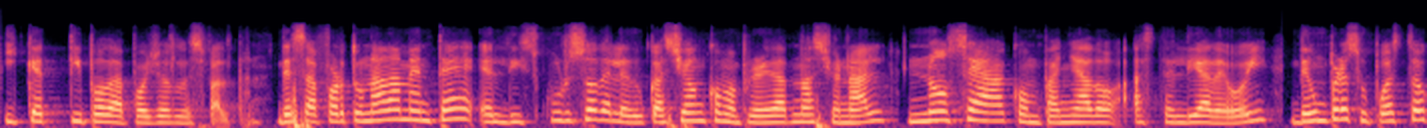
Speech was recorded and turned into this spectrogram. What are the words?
y qué tipo de apoyos les faltan. Desafortunadamente, el discurso de la educación como prioridad nacional no se ha acompañado hasta el día de hoy de un presupuesto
